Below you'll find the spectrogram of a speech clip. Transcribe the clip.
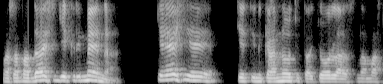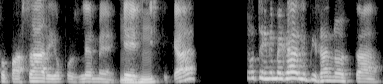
μας απαντάει συγκεκριμένα και έχει και την ικανότητα κιόλας να μας το πασάρει, όπως λέμε, και ελκυστικά, τότε είναι μεγάλη πιθανότητα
